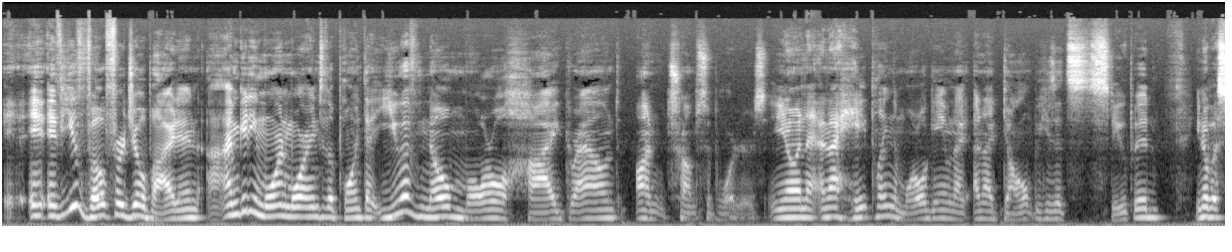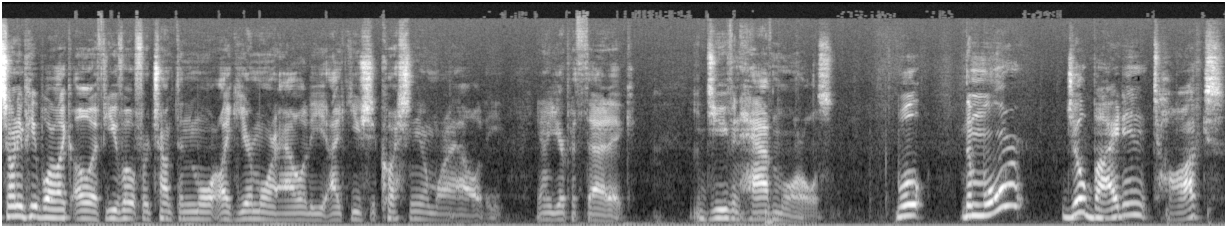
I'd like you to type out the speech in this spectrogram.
if you vote for Joe Biden, I'm getting more and more into the point that you have no moral high ground on Trump supporters. You know, and, and I hate playing the moral game, and I and I don't because it's stupid. You know, but so many people are like, oh, if you vote for Trump, then more like your morality, like you should question your morality. You know, you're pathetic. Do you even have morals? Well, the more Joe Biden talks,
